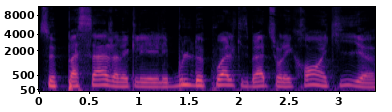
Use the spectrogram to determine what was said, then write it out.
ce passage avec les, les boules de poils qui se baladent sur l'écran et qui euh,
